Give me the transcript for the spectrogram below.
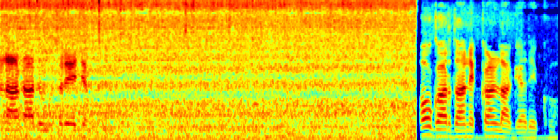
ਚਲਾਤਾ ਦੂਸਰੇ 'ਚ ਘਰ ਦਾ ਨਿਕਲਣ ਲੱਗ ਗਿਆ, ਦੇਖੋ।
